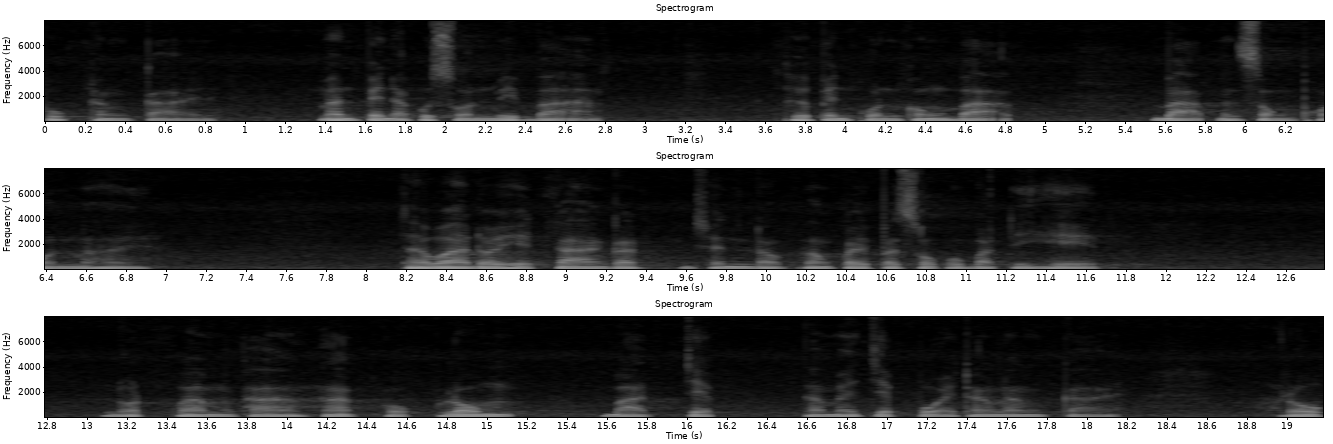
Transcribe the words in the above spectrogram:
ทุกข์ทางกาย มันเป็นอกุศลวิบาก คือเป็นผลของบาปบาปมันส่งผลมาให้ ถ้าว่าโดยเหตุการณ์ก็เช่นเราต้องไปประสบอุบัติเหตุ ลดความขาหักหกล้ม บาดเจ็บ ทำให้เจ็บป่วยทางร่างกาย โรค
